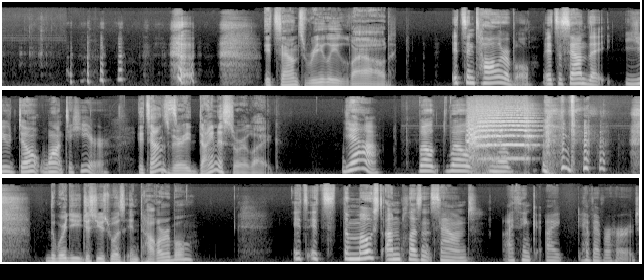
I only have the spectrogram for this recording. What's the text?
it sounds really loud. It's intolerable. It's a sound that you don't want to hear. It sounds very dinosaur like. Yeah. Well, well, you know, The word you just used was intolerable? it's it's the most unpleasant sound I think I have ever heard.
